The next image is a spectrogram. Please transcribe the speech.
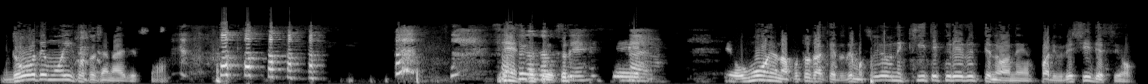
どうでもいいことじゃないですか。さすがだってそ学。ってはい。って思うようなことだけど、でもそれをね、聞いてくれるっていうのはね、やっぱり嬉しいですよ。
